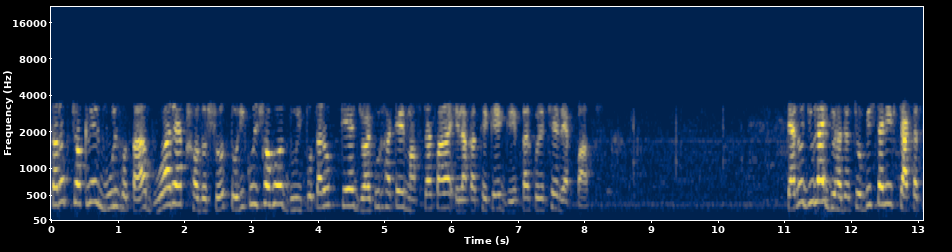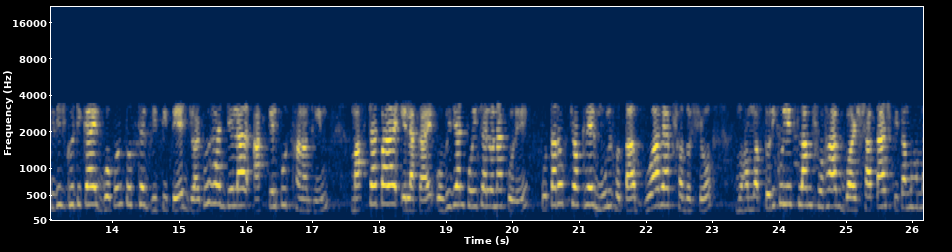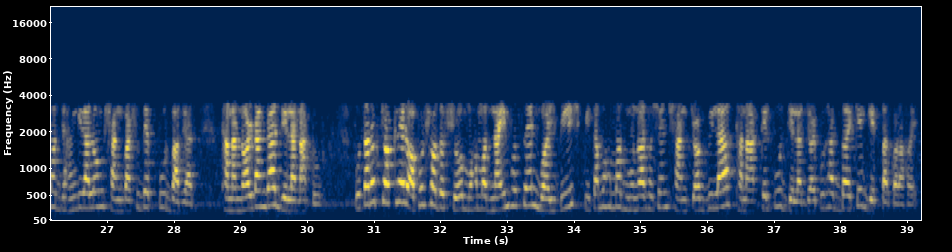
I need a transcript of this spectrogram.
প্রতারক চক্রের মূল হোতা ভুয়া র্যাব সদস্য তরিকুল সহ দুই প্রতারককে জয়পুরহাটের মাস্টারপাড়া এলাকা থেকে গ্রেপ্তার করেছে র্যাব পাঁচ তেরো জুলাই দুই চব্বিশ তারিখ চারটা তিরিশ ঘটিকায় গোপন তথ্যের ভিত্তিতে জয়পুরহাট জেলার আক্কেলপুর থানাধীন মাস্টারপাড়া এলাকায় অভিযান পরিচালনা করে প্রতারক চক্রের মূল হোতা ভুয়া র্যাব সদস্য মোহাম্মদ তরিকুল ইসলাম সোহাগ, বয়স সাতাশ, পিতা মোহাম্মদ জাহাঙ্গীর আলম, সাং বাসুদেবপুর বাজার, থানা নলডাঙ্গা, জেলা নাটোর। প্রতারক চক্রের অপর সদস্য মোহাম্মদ নাইম হোসেন, বয়স বিশ, পিতা মোহাম্মদ মুনার হোসেন, সাং চকবিলা, থানা আক্কেলপুর, জেলা জয়পুরহাট দয়কে গ্রেপ্তার করা হয়।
